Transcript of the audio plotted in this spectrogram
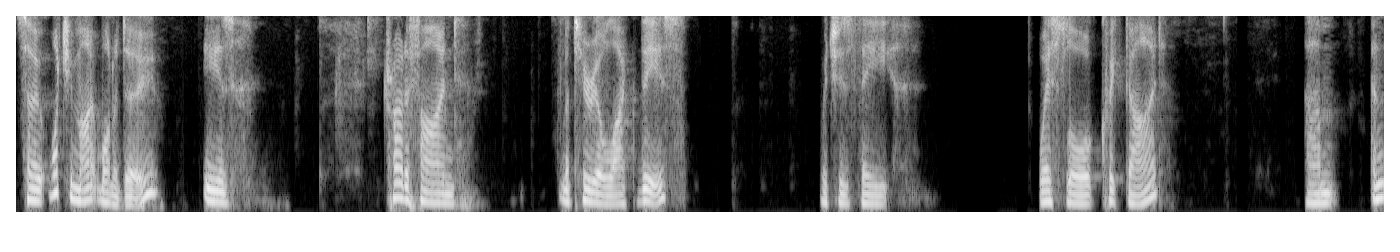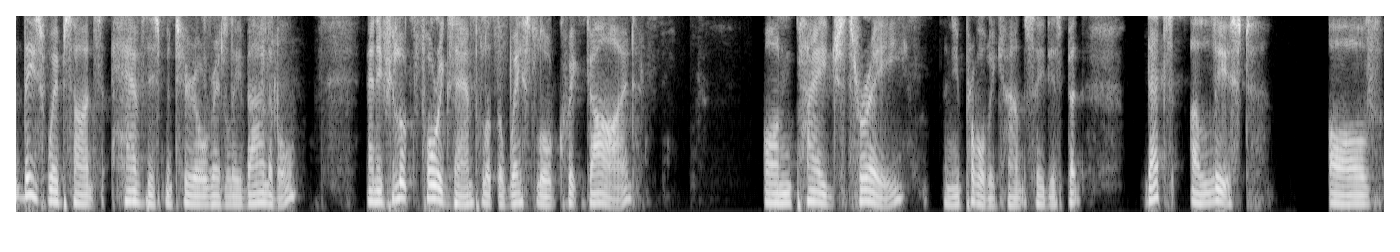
So, what you might want to do is try to find material like this which is the Westlaw Quick Guide. Um, and these websites have this material readily available. And if you look, for example, at the Westlaw Quick Guide, on page three, and you probably can't see this, but that's a list of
